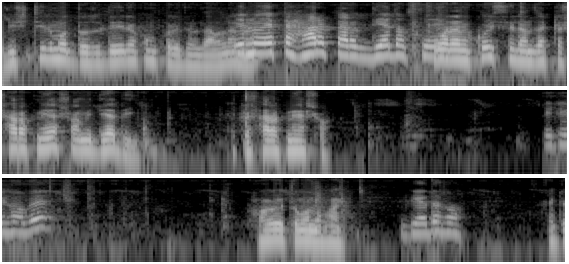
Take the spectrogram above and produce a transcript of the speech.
বৃষ্টির মধ্যে যদি এরকম করে জানলা এনো একটা হারক টারক দিয়া দাও তোমার আমি কইছিলাম যে একটা সারক নিয়ে আসো আমি দিয়ে দিই। একটা সারক নিয়ে আসো। এটাই হবে? হবে তো মনে হয়। দিয়া দেখো। এটা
